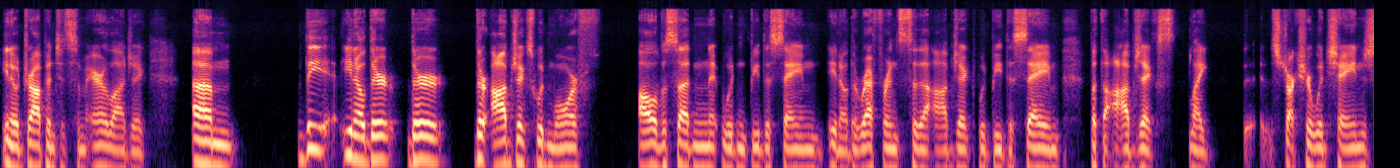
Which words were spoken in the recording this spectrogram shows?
you know, drop into some error logic. Um, the you know their their their objects would morph all of a sudden it wouldn't be the same you know the reference to the object would be the same but the objects like structure would change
